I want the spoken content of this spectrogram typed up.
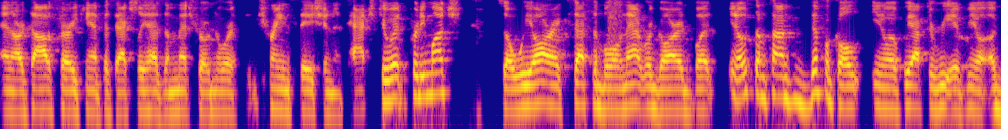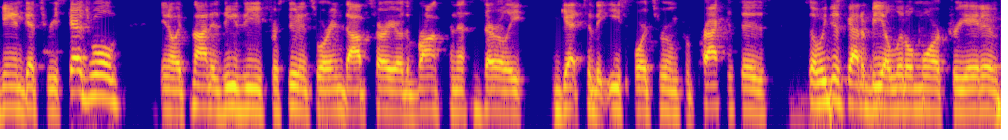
and our Dobbs Ferry campus actually has a Metro North train station attached to it, pretty much. So we are accessible in that regard. But you know, sometimes it's difficult. You know, if we have to re, if you know a game gets rescheduled, you know, it's not as easy for students who are in Dobbs Ferry or the Bronx to necessarily get to the esports room for practices. So we just got to be a little more creative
